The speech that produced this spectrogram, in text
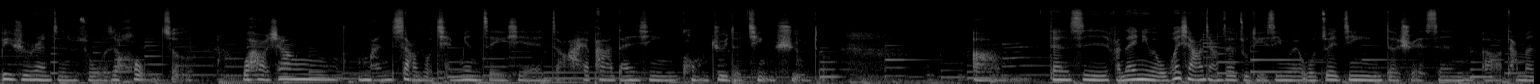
必须认真说，我是后者。我好像蛮少有前面这一些，找，害怕、担心、恐惧的情绪的。啊、但是，反正 anyway，我会想要讲这个主题，是因为我最近的学生，呃，他们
